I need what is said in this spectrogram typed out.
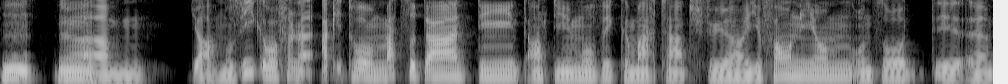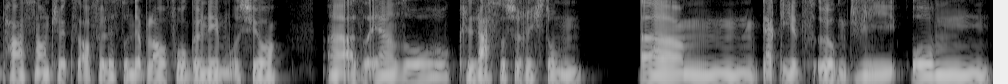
Hm, ja. Ähm, ja, Musik aber von Akito Matsuda, die auch die Musik gemacht hat für Euphonium und so die äh, paar Soundtracks auch für List und der blaue Vogel neben Ushio. Äh, also eher so klassische Richtung. Ähm, da geht's irgendwie um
